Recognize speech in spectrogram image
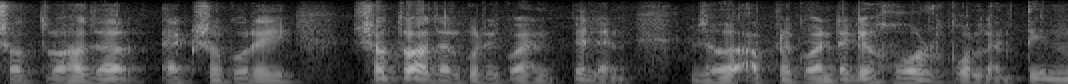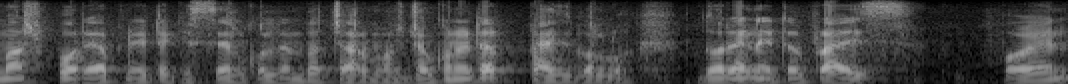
সতেরো হাজার, একশো করেই সতেরো হাজার করে কয়েন পেলেন, যে কয়েনটাকে হোল্ড করলেন, তিন মাস পরে আপনি এটাকে সেল করলেন বা চার মাস, যখন এটার প্রাইস বাড়লো। ধরেন এটার প্রাইস পয়েন্ট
